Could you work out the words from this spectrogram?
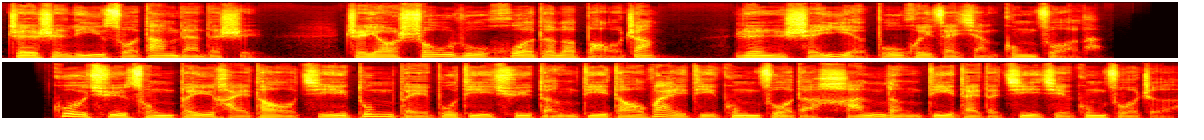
这是理所当然的事。只要收入获得了保障，任谁也不会再想工作了。过去从北海道及东北部地区等地到外地工作的寒冷地带的季节工作者，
